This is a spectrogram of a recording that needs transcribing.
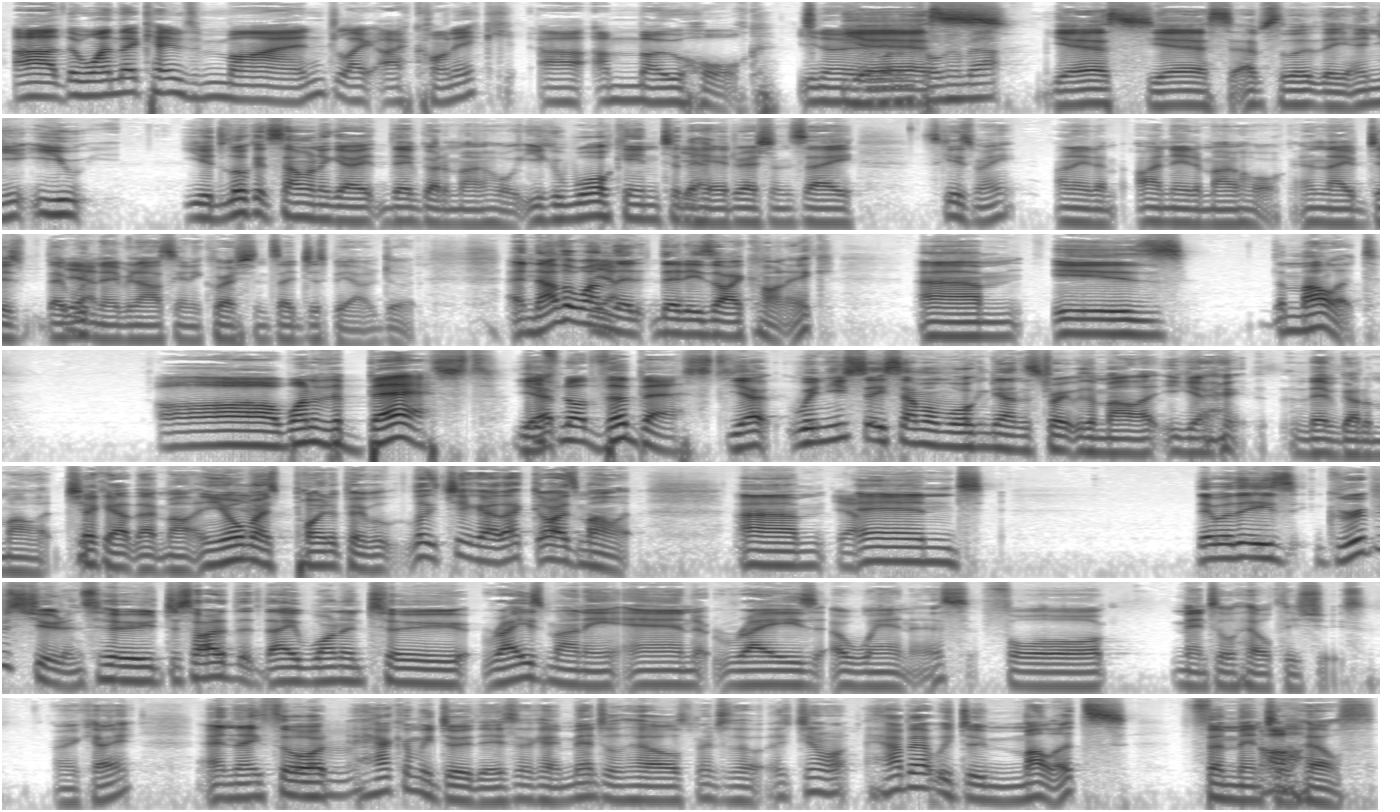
Uh, the one that came to mind, like iconic, uh, a mohawk. You know what I'm talking about? Yes, yes, absolutely. And you you you'd look at someone and go, "They've got a mohawk." You could walk into the Yeah. hairdresser and say, "Excuse me, I need a I need a mohawk," and they just they Yeah. wouldn't even ask any questions. They'd just be able to do it. Another one Yeah. that, that is iconic um, is the mullet. Oh, one of the best, Yep. if not the best. Yeah, when you see someone walking down the street with a mullet, you go, "They've got a mullet. Check out that mullet." And you almost point at people, "Look, check out that guy's mullet." Um, Yep. And there were these group of students who decided that they wanted to raise money and raise awareness for mental health issues. Okay, and they thought, Mm-hmm. "How can we do this?" Okay, mental health, mental health. Do you know what? How about we do mullets for mental Oh. health?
